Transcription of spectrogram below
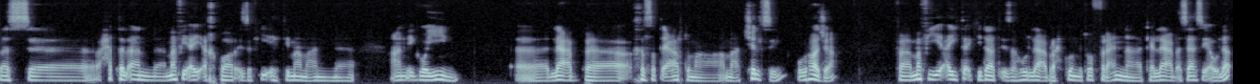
بس آه حتى الآن ما في أي أخبار إذا في اهتمام عن آه عن ايجوين آه لاعب خلصت إعارته مع مع تشيلسي وراجع. فما في أي تأكيدات إذا هو اللاعب راح يكون متوفر عندنا كلاعب أساسي أو لا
